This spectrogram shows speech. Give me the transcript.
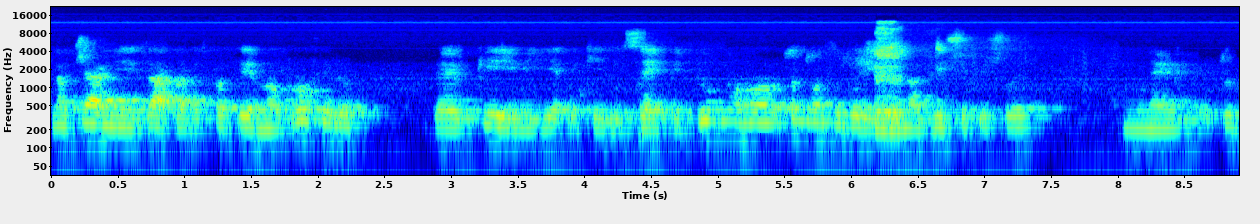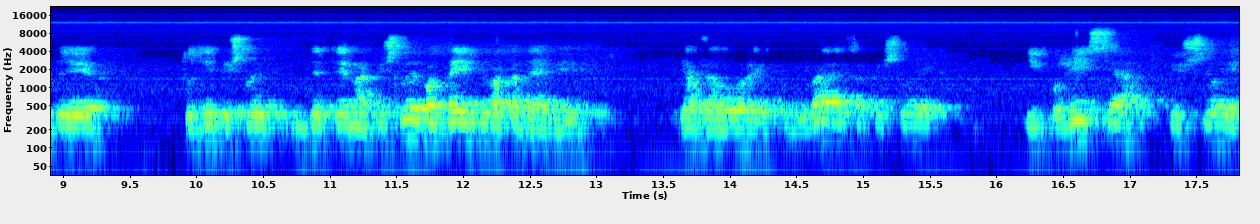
навчальні заклади спортивного профілю. Е, В Києві є такий ліцей піддубного, особливо футболісти у нас більше пішли. Е, Туди, туди пішли дитина, пішли в деякі академії. Я вже говорив, Вереса пішли, і Полісся пішли,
